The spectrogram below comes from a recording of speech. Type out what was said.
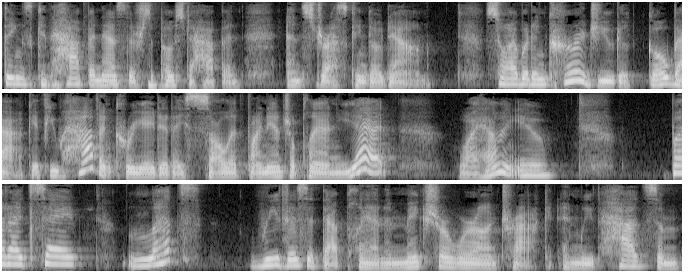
things can happen as they're supposed to happen and stress can go down. So I would encourage you to go back. If you haven't created a solid financial plan yet, why haven't you? But I'd say let's revisit that plan and make sure we're on track and we've had some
